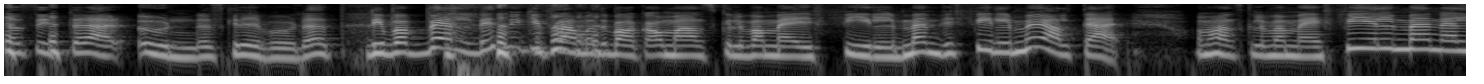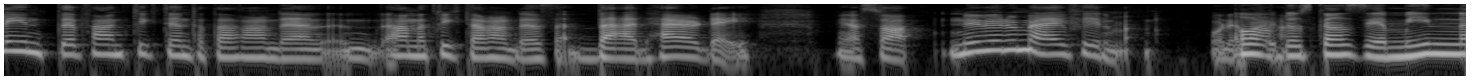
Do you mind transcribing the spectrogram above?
han sitter här under skrivbordet. Det var väldigt mycket fram och tillbaka om han skulle vara med i filmen. Vi filmar ju alltid det här. Om han skulle vara med i filmen eller inte, för han tyckte inte att han hade, han tyckte han hade en bad hair day. Men jag sa, nu är du med i filmen. Oj, han. då ska han se min,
